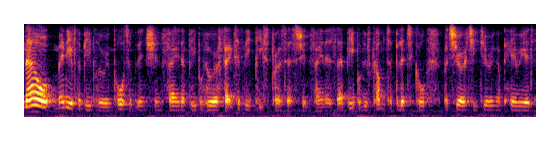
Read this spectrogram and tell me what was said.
Now, many of the people who are important within Sinn Féin are people who are effectively peace process Sinn Féiners. They're people who've come to political maturity during a period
